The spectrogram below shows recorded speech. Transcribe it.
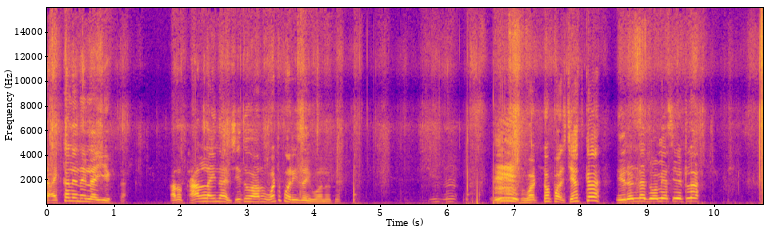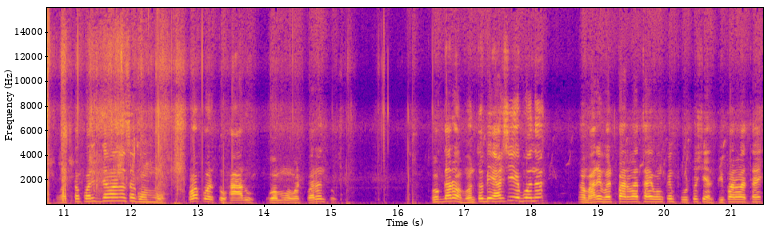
સાયકલે નહીં લાવી એકતા. આ તો થાલ લઈને આવશે તો આરો વટ પડી જાય હોવાનો તો. વટ તો પડશે જ કે, એરંડા જોમ્યા છે એટલે. વટ તો પડી જ જવાનો છે ગોમમાં. પડતો સારું ગોમમાં વટ પડે ને તો કોક મન તો બે હારશે એ બોને. અમારે વટ પારવા થાય ઓમ કઈ ફોટો સેલ્ફી પારવા થાય.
